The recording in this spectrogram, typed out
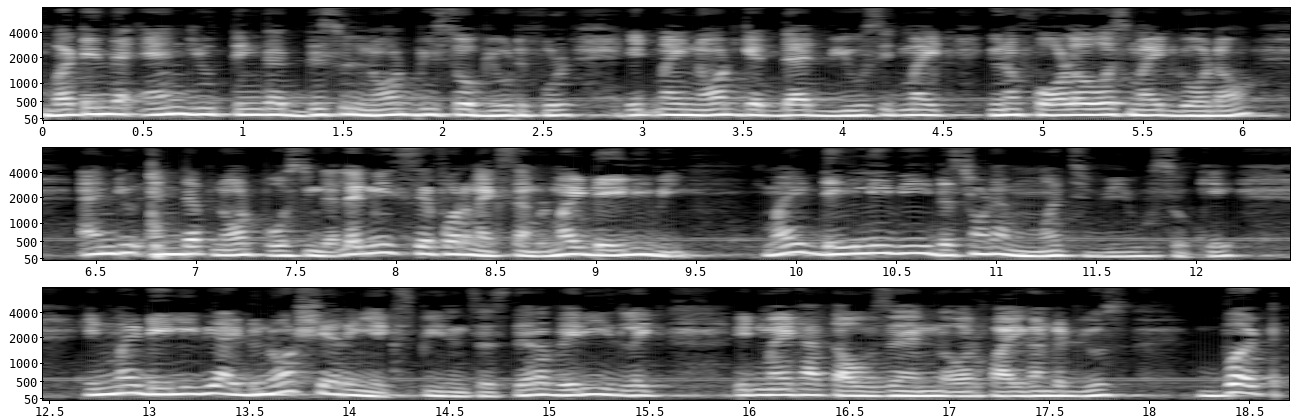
But in the end you think that this will not be so beautiful. It might not get that views. It might you know followers might go down and you end up not posting that. Let me say for an example my Dailyvee my Dailyvee does not have much views okay in my Dailyvee i do not share any experiences there are very like it might have 1000 or 500 views but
